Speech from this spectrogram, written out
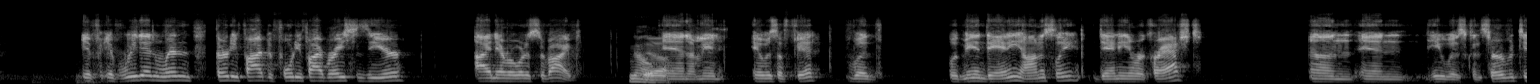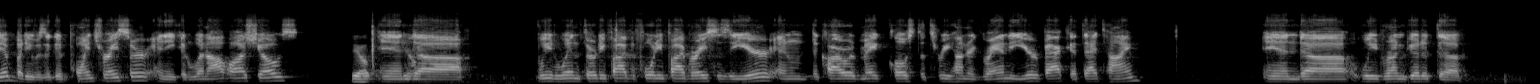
if if we didn't win thirty five to forty five races a year, I never would have survived. No. Yeah. And I mean, it was a fit with with me and Danny. Honestly, Danny were crashed, and and he was conservative, but he was a good points racer, and he could win outlaw shows. Yep. And uh, we'd win thirty five to forty five races a year, and the car would make close to three hundred grand a year back at that time. And uh, we'd run good at the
